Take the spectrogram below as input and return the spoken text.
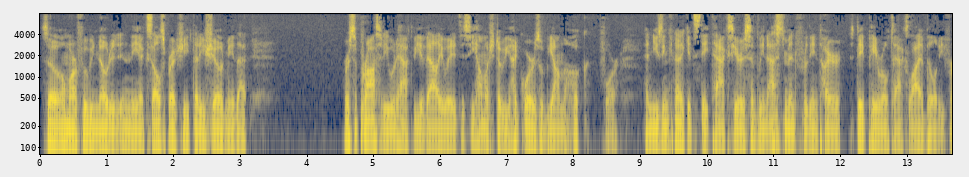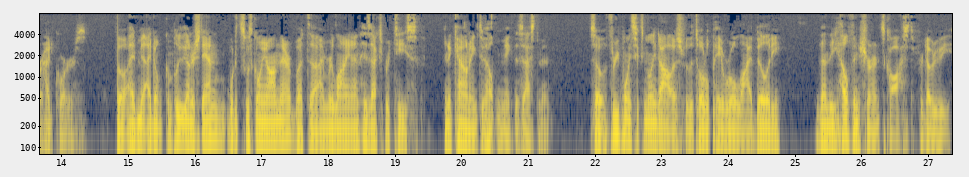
So Omar Fubi noted in the Excel spreadsheet that he showed me that reciprocity would have to be evaluated to see how much W headquarters would be on the hook for. And using Connecticut state tax here is simply an estimate for the entire state payroll tax liability for headquarters. So I admit I don't completely understand what's, what's going on there, but uh, I'm relying on his expertise in accounting to help me make this estimate. So $3.6 million for the total payroll liability. Then the health insurance cost for WWE,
